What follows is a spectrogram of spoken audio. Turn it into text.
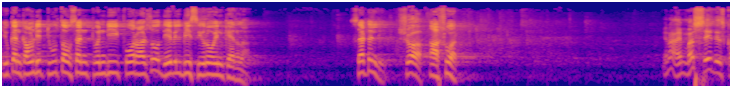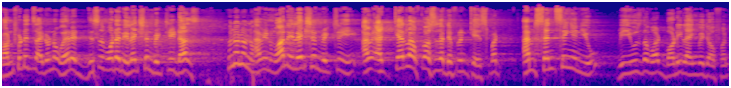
You can count it 2024 also, they will be zero in Kerala. Certainly. Sure. Ah, sure. You know, I must say this confidence, I don't know where it, this is what an election victory does. No, no, no, no. I mean, one election victory, I mean, Kerala, of course, is a different case, but I'm sensing in you, we use the word body language often,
